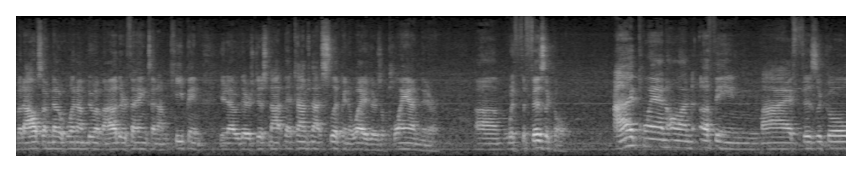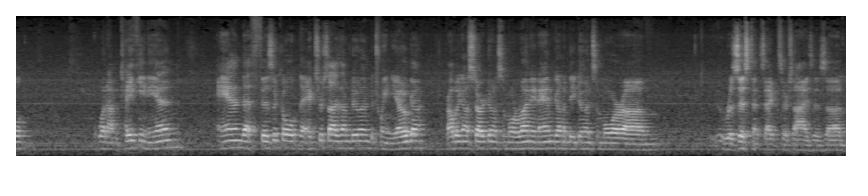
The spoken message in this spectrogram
but I also know when I'm doing my other things and I'm keeping, you know, there's just not, that time's not slipping away. There's a plan there. Um, with the physical, I plan on upping my physical what I'm taking in and the physical, the exercise I'm doing between yoga. Probably going to start doing some more running and going to be doing some more um, resistance exercises. Uh,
